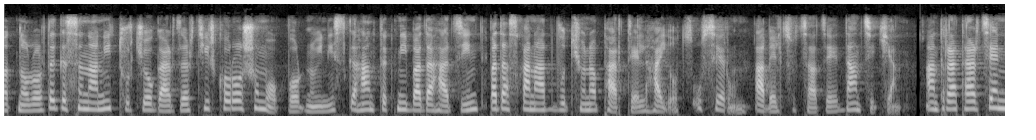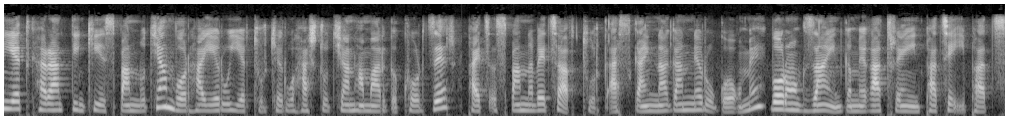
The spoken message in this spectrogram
մտնոլորտը կսնանի Թուրքիո գարձեր թիրքորոշումով, որ նույնիսկ նույնիսկ կհանդգնի բադահածին պատասխանատվությունը փարթել հայոց ուսերուն ավել ցուցած է Դանցիկյան Անդրադարձեն իդ քարանտինքի սպանության, որ հայերու եւ թուրքերու հաշտության համար կկործեր, բայց սպաննվեցավ թուրք ասկայնականներու կողմէ, որոնք զայն կմեղաթրեին փացեի փած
